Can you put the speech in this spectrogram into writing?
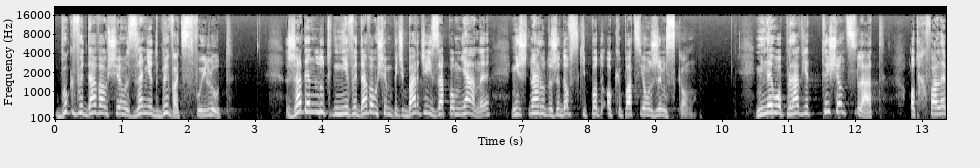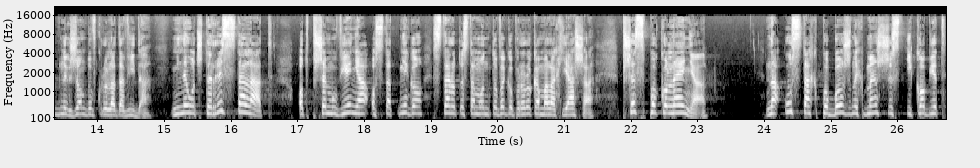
Bóg wydawał się zaniedbywać swój lud. Żaden lud nie wydawał się być bardziej zapomniany niż naród żydowski pod okupacją rzymską. Minęło prawie tysiąc lat od chwalebnych rządów króla Dawida. Minęło 400 lat od przemówienia ostatniego starotestamentowego proroka Malachiasza. Przez pokolenia na ustach pobożnych mężczyzn i kobiet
